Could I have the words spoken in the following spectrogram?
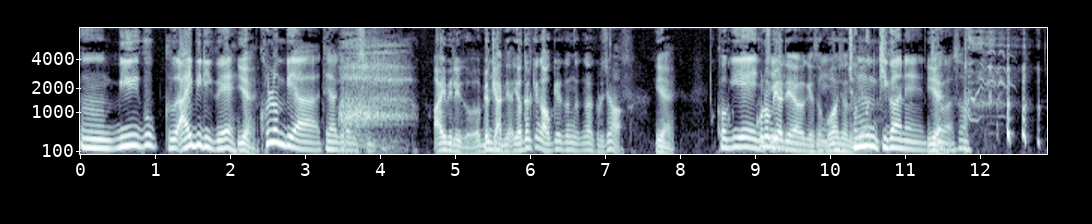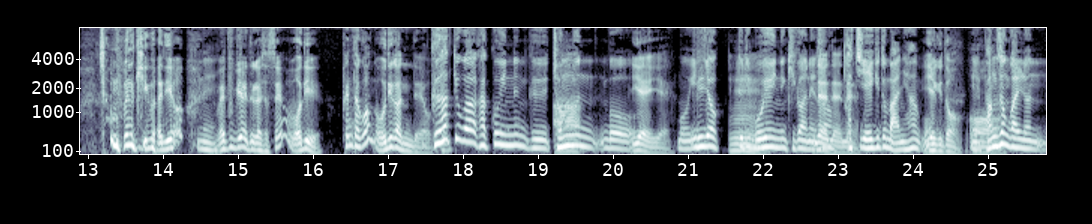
음, 미국 그 아이비리그에 예. 콜롬비아 대학이라고 있습니다. 아이비리그 몇 개 안 돼요 여덟 개인가 아홉 개인가 그러죠 예 거기에 콜롬비아 대학에서 예, 뭐 하셨는데 전문 기관에 예. 들어가서 전문 기관이요 네. FBI 들어가셨어요 어디 펜타곤 어디 갔는데요 그 학교가 갖고 있는 그 전문 뭐, 아. 예예 뭐 인력들이 음. 모여 있는 기관에서 네 네 네. 같이 얘기도 많이 하고 얘기도 예, 어. 방송 관련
